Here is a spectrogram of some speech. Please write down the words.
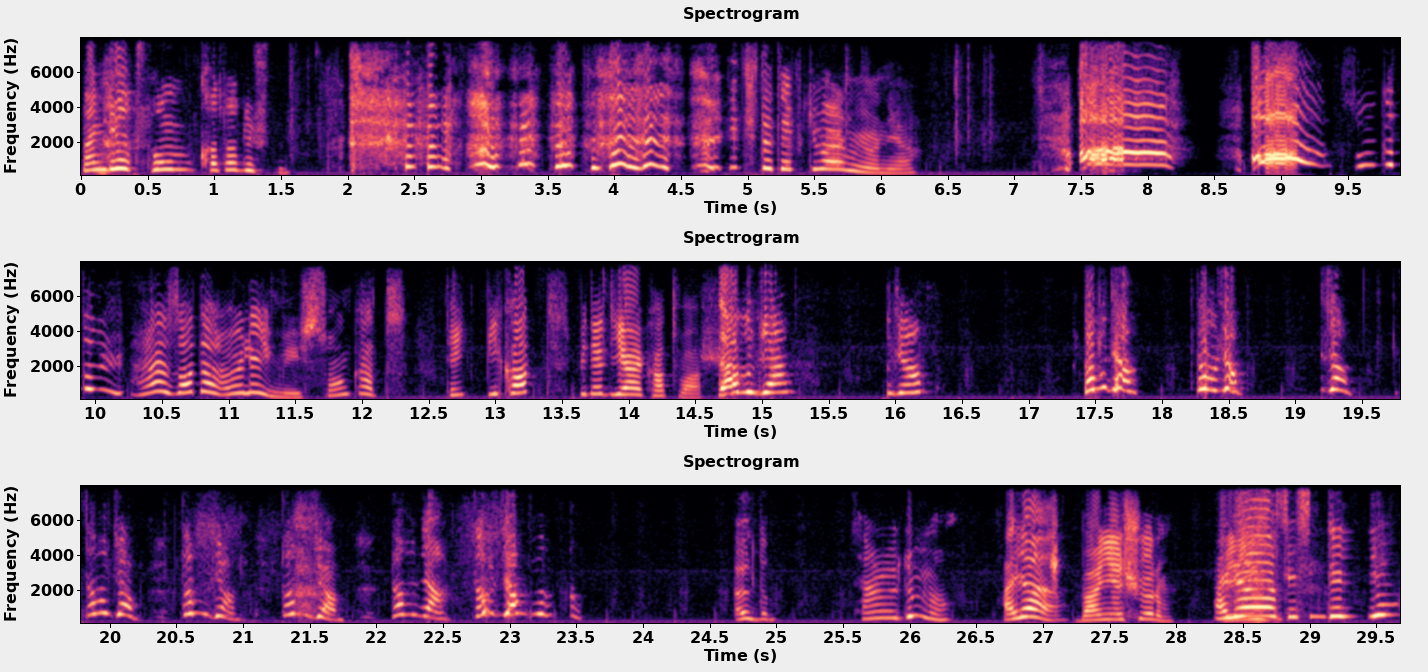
Ben direkt son kata düştüm. Hiç de tepki vermiyorsun ya. Aa! Aa! Son kata düş. He zaten öyleymiş. Son kat. Tek bir kat, bir de diğer kat var. Double jump. Double jump. Double jump. Double jump. Jump. Double jump. Double jump. Double jump. Double jump. Double jump. Öldüm. Sen öldün mü? Alo. Ben yaşıyorum. Alo sesim geliyor.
